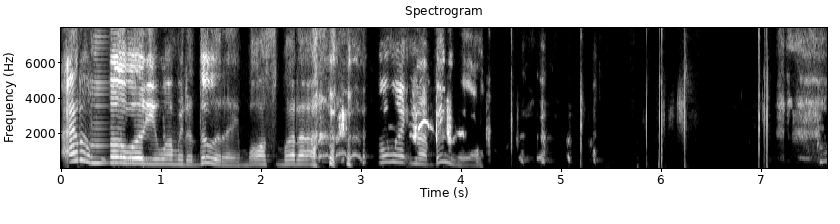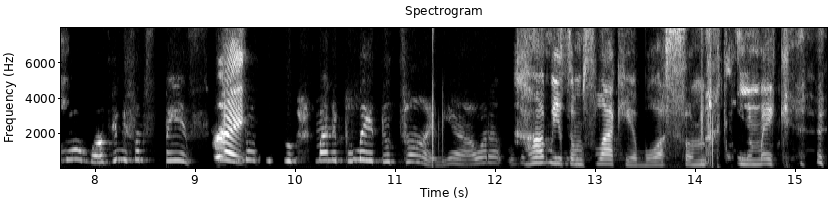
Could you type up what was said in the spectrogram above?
I don't know what you want me to do today, boss, but uh, I might not be there. Come on, boss, give me some space. Right. Manipulate the time. Yeah. What? Cut me some slack here, boss. I'm not gonna make it.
